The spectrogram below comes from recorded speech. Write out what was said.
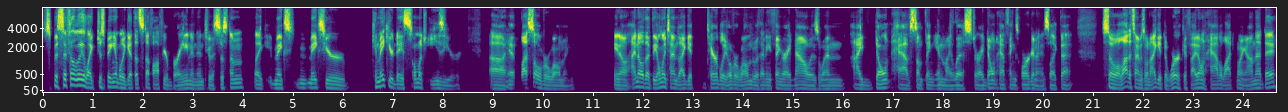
specifically like just being able to get that stuff off your brain and into a system like it makes makes your can make your day so much easier uh, Mm-hmm. and less overwhelming. You know, I know that the only times I get terribly overwhelmed with anything right now is when I don't have something in my list or I don't have things organized like that. So a lot of times when I get to work, if I don't have a lot going on that day,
